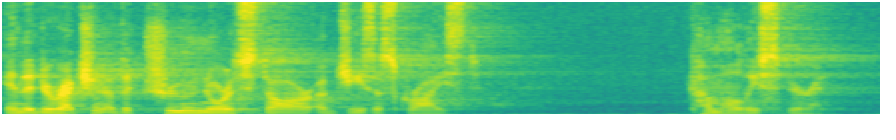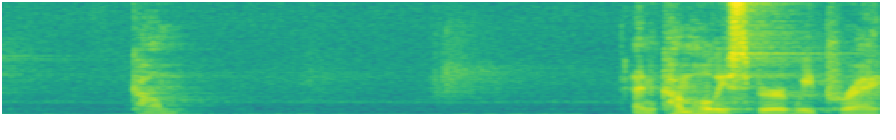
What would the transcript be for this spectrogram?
in the direction of the true North Star of Jesus Christ. Come, Holy Spirit. Come. And come, Holy Spirit, we pray,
